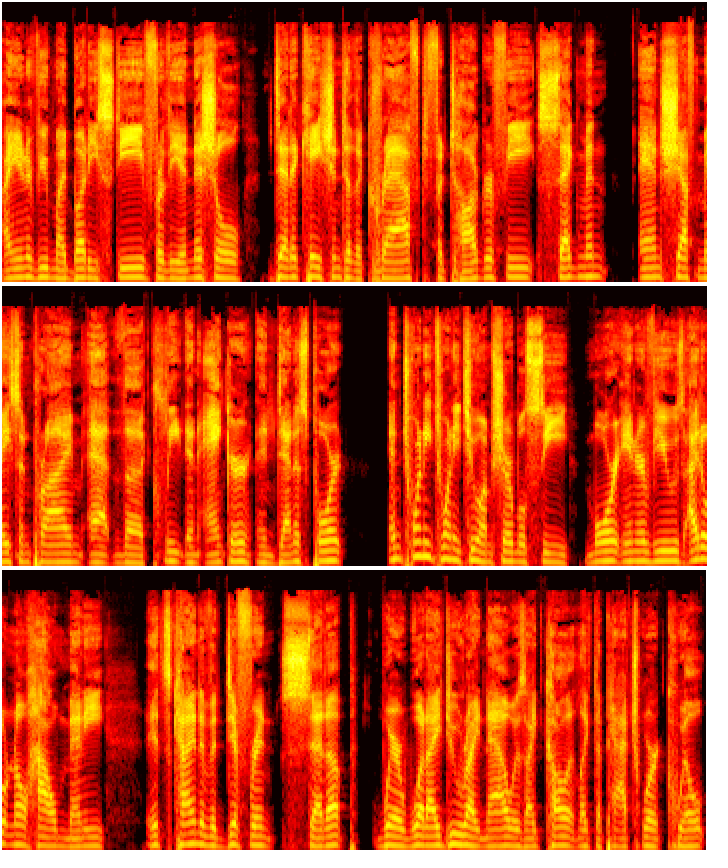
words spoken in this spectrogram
I interviewed my buddy Steve for the initial dedication to the craft photography segment and Chef Mason Prime at the Cleat and Anchor in Dennisport. In 2022, I'm sure we'll see more interviews. I don't know how many. It's kind of a different setup where what I do right now is I call it like the patchwork quilt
